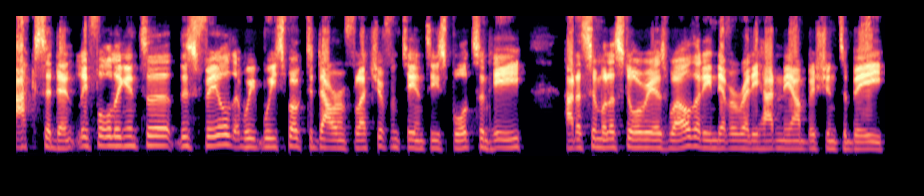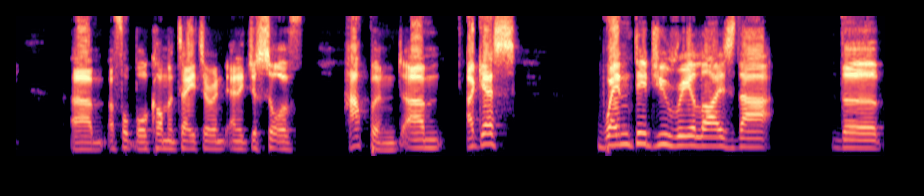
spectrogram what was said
accidentally falling into this field. We we spoke to Darren Fletcher from TNT Sports, and he had a similar story as well that he never really had any ambition to be um, a football commentator, and, and it just sort of happened. Um, I guess when did you realize that the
